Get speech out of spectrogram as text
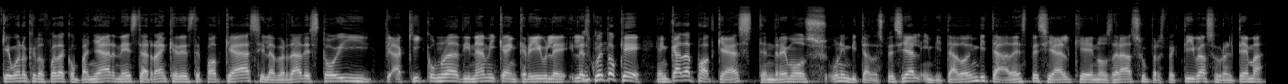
Qué bueno que nos pueda acompañar en este arranque de este podcast y la verdad estoy aquí con una dinámica increíble. Les cuento que en cada podcast tendremos un invitado especial, invitado o invitada especial que nos dará su perspectiva sobre el tema.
